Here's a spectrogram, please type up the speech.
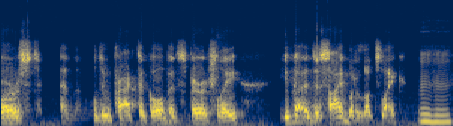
First, and then we'll do practical, but spiritually, you've got to decide what it looks like. Mhm.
